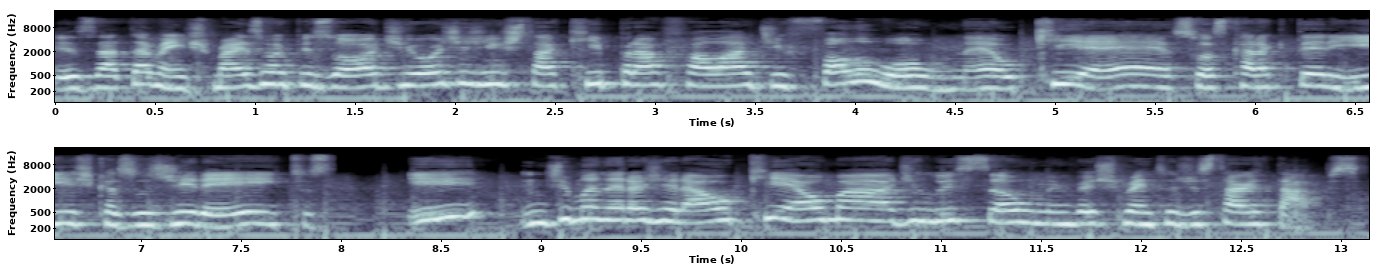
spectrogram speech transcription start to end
Exatamente, mais um episódio e hoje a gente está aqui para falar de follow-on, né? O que é, suas características, os direitos e, de maneira geral, o que é uma diluição no investimento de startups.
